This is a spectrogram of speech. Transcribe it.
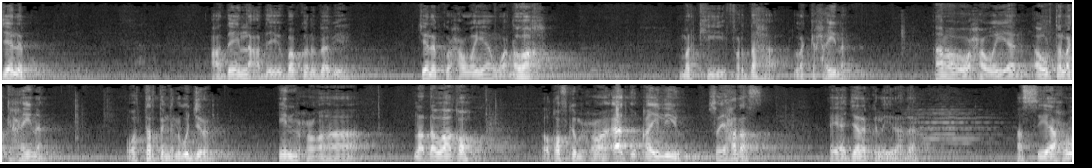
jalab cadayn la cadeeyo baabkan u baab yahay. Jalabka waxaa weyaan waa dhawaaqa markii fardaha la kaxayna amaba waxaa weyaan awrta la kaxayna oo tartanka lagu jiro in muxuu ahaa la dhawaaqo oo qofka muxuu aha aad u qayliyo sayxadaas ayaa jalabka la yihahdaa asiyaaxu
